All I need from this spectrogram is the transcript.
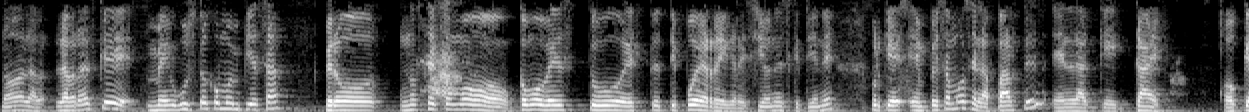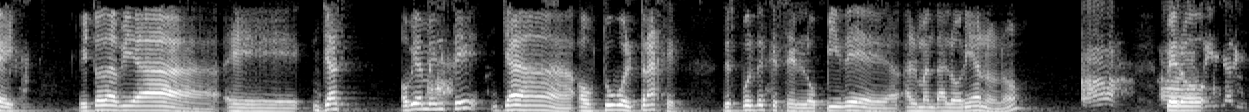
No, la, la verdad es que me gustó cómo empieza Pero no sé cómo, cómo ves tú este tipo de regresiones que tiene. Porque empezamos en la parte en la que cae. Ok. Y todavía eh, ya, obviamente ya obtuvo el traje. Después de que se lo pide al mandaloriano, ¿no? Ah, Pero ah, Djarin.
